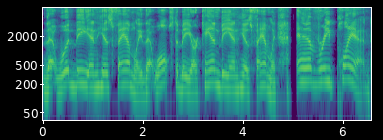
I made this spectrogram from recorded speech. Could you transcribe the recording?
that would be in his family, that wants to be or can be in his family, every plan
